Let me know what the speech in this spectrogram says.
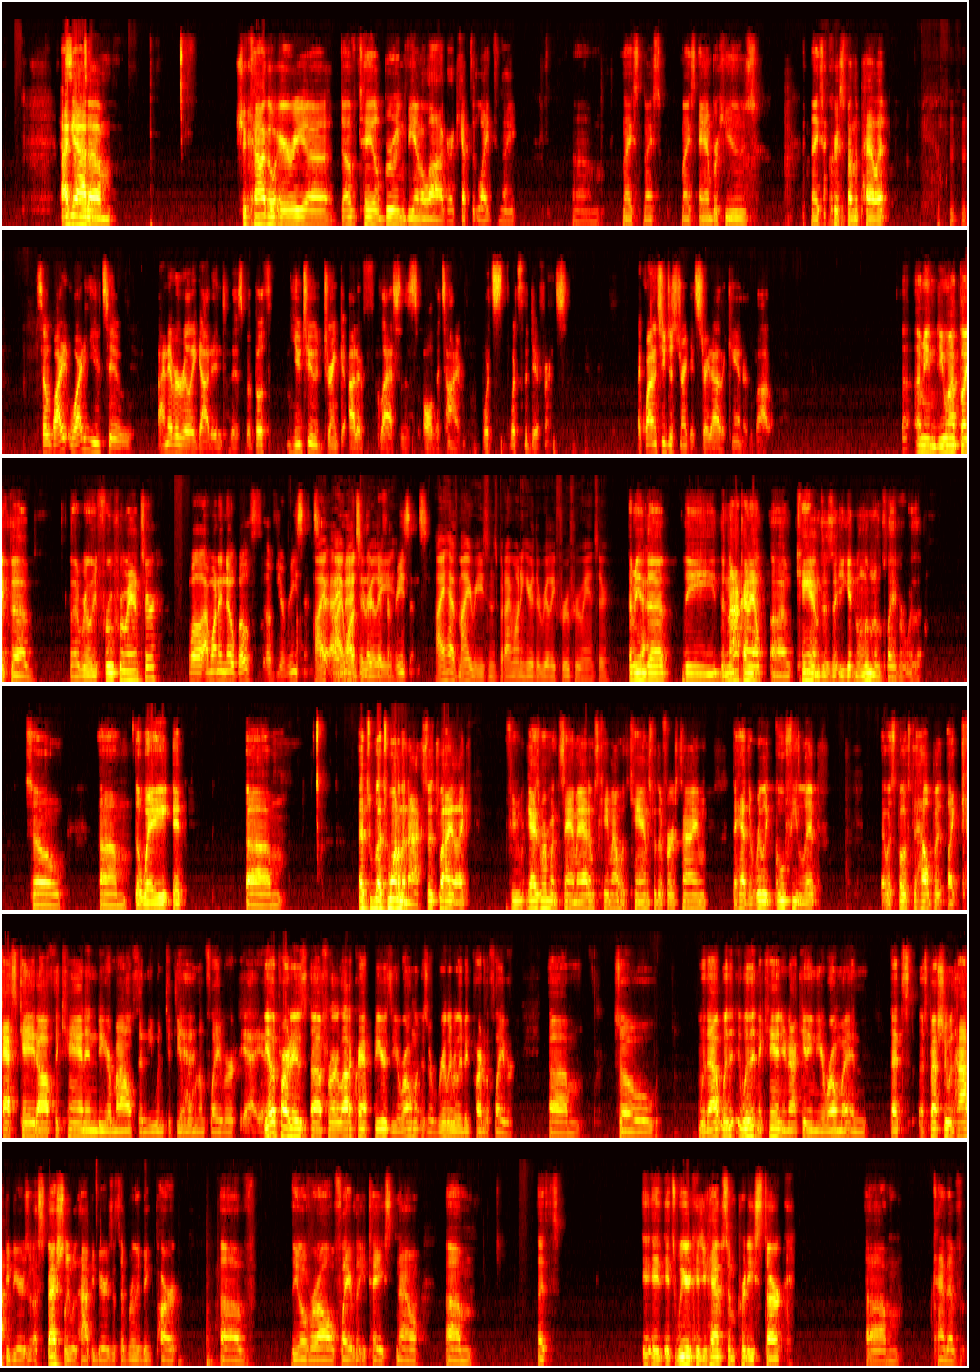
I got um Chicago area Dovetail Brewing Vienna Lager. I kept it light tonight. Um, nice, nice, nice amber hues, nice crisp on the palate. So why why do you two? I never really got into this, but both you two drink out of glasses all the time. What's what's the difference? Like, why don't you just drink it straight out of the can or the bottle? I mean, do you want like the the really frou frou answer? Well, I want to know both of your reasons. I- I want to they're really- different reasons. I have my reasons, but I want to hear the really frou frou answer. I mean, Yeah. the the the knock on uh, cans is that you get an aluminum flavor with it. So um, the way it um, that's that's one of the knocks. That's why, like, if you guys remember when Sam Adams came out with cans for the first time, they had the really goofy lip that was supposed to help it like cascade off the can into your mouth, and you wouldn't get the Yeah. aluminum flavor. Yeah, yeah. The other part is uh, for a lot of craft beers, the aroma is a really, really big part of the flavor. Um, so without with it, with it in a can, you're not getting the aroma, and that's especially with hoppy beers. Especially with hoppy beers, it's a really big part of the overall flavor that you taste. Now, um, that's it, it's weird because you have some pretty stark, um, kind of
